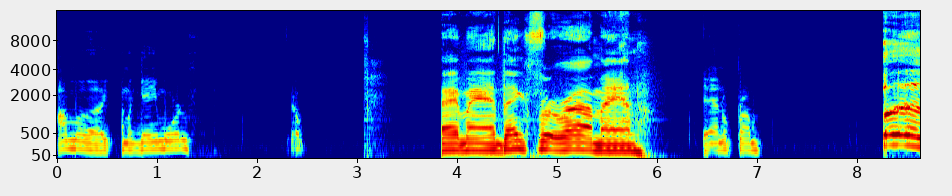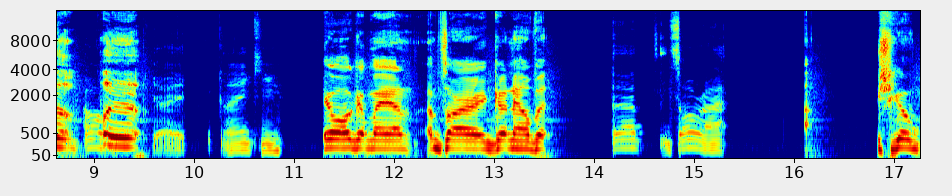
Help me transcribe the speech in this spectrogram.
I'm a I'm a game warden. Nope. Hey, man, thanks for the ride, man. Yeah, no problem. Oh, okay. Thank you. You're welcome, man. I'm sorry, couldn't help it. Uh, it's all right. You should go.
